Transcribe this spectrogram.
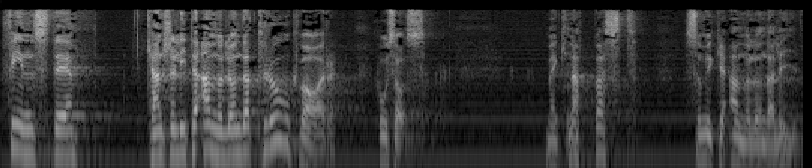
finns det kanske lite annorlunda tro kvar hos oss men knappast så mycket annorlunda liv.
